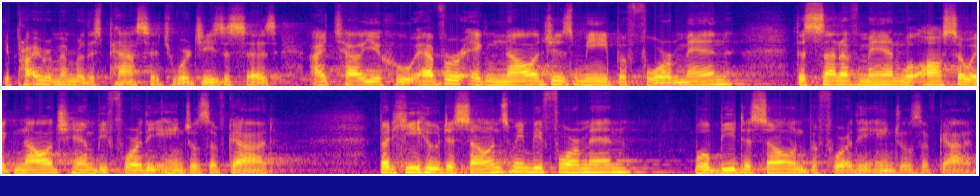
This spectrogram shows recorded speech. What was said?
You probably remember this passage where Jesus says, I tell you, whoever acknowledges me before men, the Son of Man will also acknowledge him before the angels of God. But he who disowns me before men will be disowned before the angels of God.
